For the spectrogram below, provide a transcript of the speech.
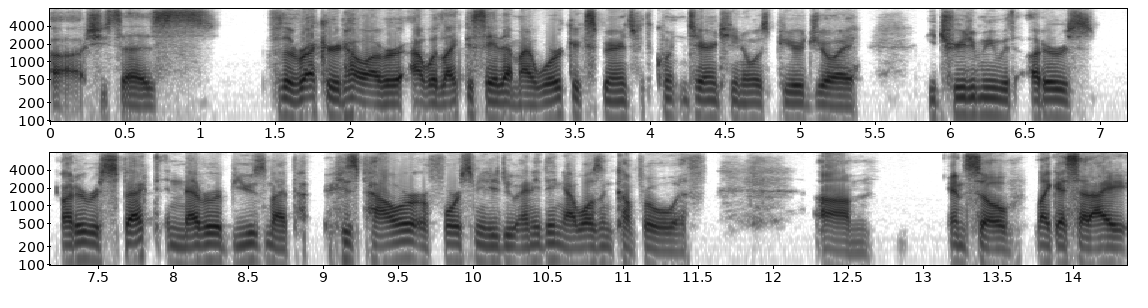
uh, she says, for the record, however, I would like to say that my work experience with Quentin Tarantino was pure joy. He treated me with utter utter respect and never abused my his power or forced me to do anything I wasn't comfortable with. Um, and so, like I said, I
